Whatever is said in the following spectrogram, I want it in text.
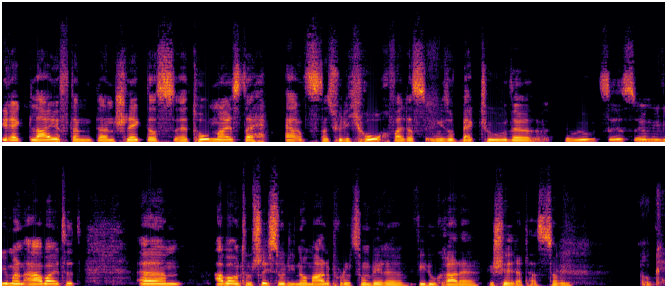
direkt live, dann, dann schlägt das äh, Tonmeisterherz natürlich hoch, weil das irgendwie so back to the, the roots ist, irgendwie wie man arbeitet. Ähm, aber unterm Strich so die normale Produktion wäre, wie du gerade geschildert hast, sorry. Okay.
